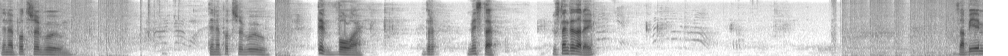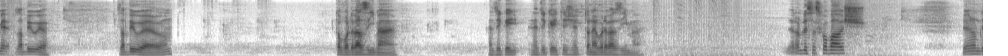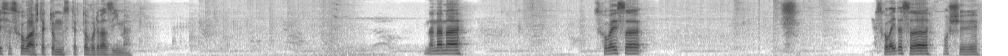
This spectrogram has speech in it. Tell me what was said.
Ty nepotřebuju. Ty nepotřebuju. Ty vole. Dr... Zmizte. Zůstaňte tady. Zabije mě, zabiju je. Zabiju je, jo. To odrazíme. Neříkej, neříkejte, že to neodrazíme. Jenom když se schováš. Jenom když se schováš, tak to, tak to odrazíme. Ne, ne, ne. Schovej se. Schovejte se, hoši.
